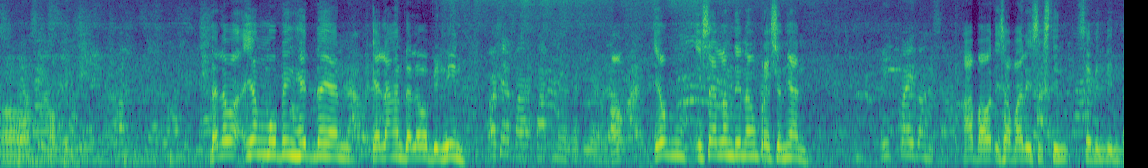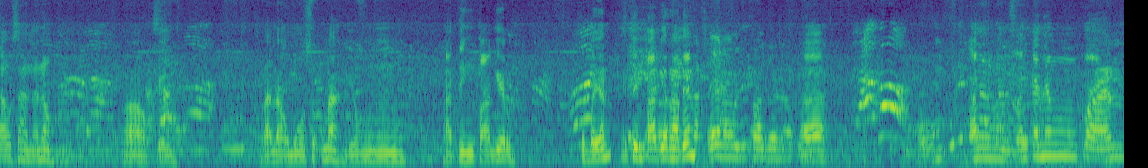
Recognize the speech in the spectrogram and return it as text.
Oh, okay. Dalawa, yung moving head na yan, kailangan dalawa bilhin. Oh sir, para partner kasi yan. Oh, yung isa lang din ang presyo niyan. 85 ang isa. Ah, bawat isa bali 16, 17,000, ano? Ah, okay. Wala na, umusok na yung ating pager. Ito ba yan? Ito yung pager natin? Ayan ang pag na po. Ah. Oh, ang ang kanyang kuan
